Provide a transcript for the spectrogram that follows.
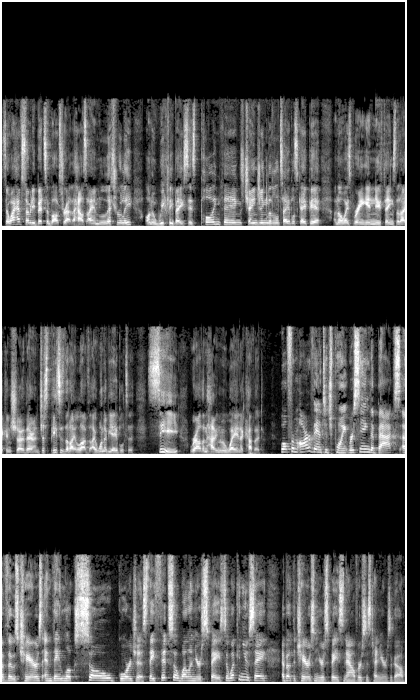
So I have so many bits and bobs throughout the house. I am literally on a weekly basis pulling things, changing little tablescape here, and always bringing in new things that I can show there, and just pieces that I love that I want to be able to see rather than having them away in a cupboard. Well, from our vantage point, we're seeing the backs of those chairs and they look so gorgeous. They fit so well in your space. So, what can you say about the chairs in your space now versus 10 years ago?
